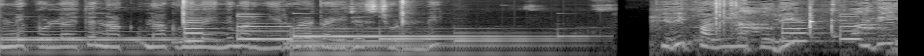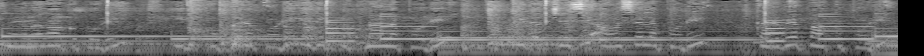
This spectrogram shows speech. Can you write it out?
ఇన్ని పొళ్ళు అయితే నాకు నాకు వీలైంది. మరి మీరు కూడా ట్రై చేసి చూడండి. ఇది పల్లీల పొడి. ఇది ఇది వచ్చేసి అవసల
